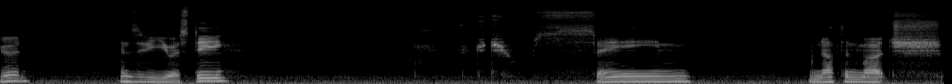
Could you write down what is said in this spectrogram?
Good. NZD USD. Same Nothing much.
